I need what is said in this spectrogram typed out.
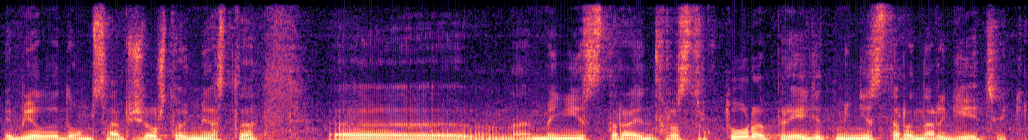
и Белый дом сообщил, что вместо э, министра инфраструктуры приедет министр энергетики.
